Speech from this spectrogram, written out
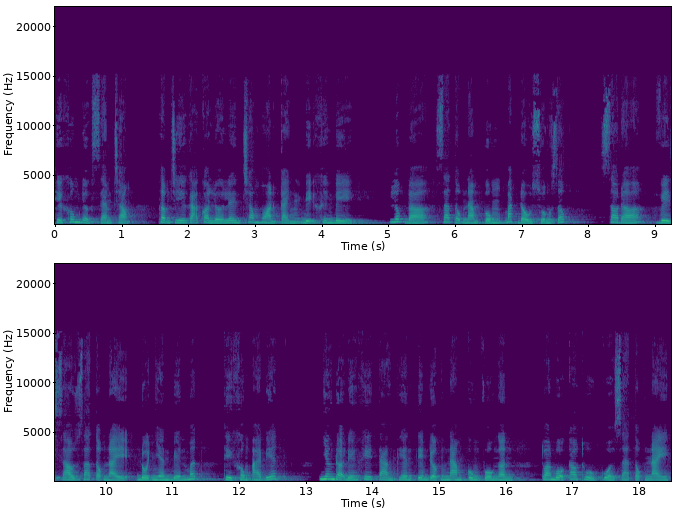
thì không được xem trọng, thậm chí gã còn lớn lên trong hoàn cảnh bị khinh bỉ. Lúc đó, gia tộc Nam Cung bắt đầu xuống dốc. Sau đó, vì sao gia tộc này đột nhiên biến mất thì không ai biết. Nhưng đợi đến khi Tàng Thiên tìm được Nam Cung Vô Ngân, toàn bộ cao thủ của gia tộc này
